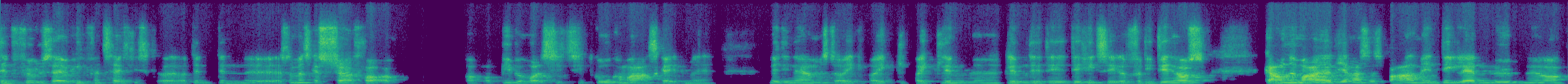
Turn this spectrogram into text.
den følelse er jo helt fantastisk. Og den, den, øh, altså man skal sørge for at, at, at bibeholde sit, sit gode kammeratskab med, med de nærmeste, og ikke, og ikke, og ikke glemme, glemme det. det. Det er helt sikkert, fordi det har også gavnet mig, at jeg har så sparet med en del af dem løbende, og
